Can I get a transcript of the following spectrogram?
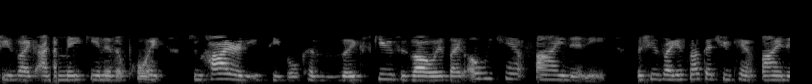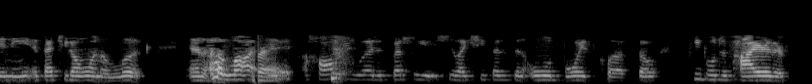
she's like, I'm making it a point to hire these people because the excuse is always like, oh, we can't find any. But she's like, it's not that you can't find any, it's that you don't want to look and a lot right. in Hollywood, especially she like she says it's an old boys club, so people just hire their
